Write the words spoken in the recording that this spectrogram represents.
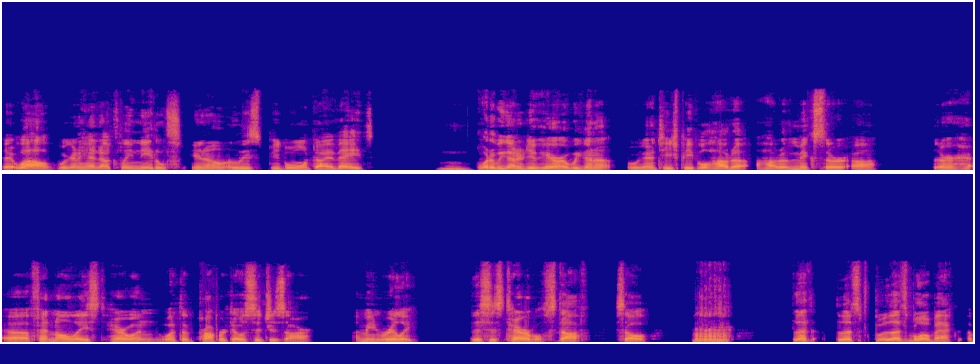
that, well, we're going to hand out clean needles, you know, at least people won't die of AIDS. Mm. What are we going to do here? Are we going to, we're going to teach people how to, how to mix their, uh, their, uh, fentanyl laced heroin, what the proper dosages are? I mean, really, this is terrible stuff. So let, let's, let's blow back uh,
